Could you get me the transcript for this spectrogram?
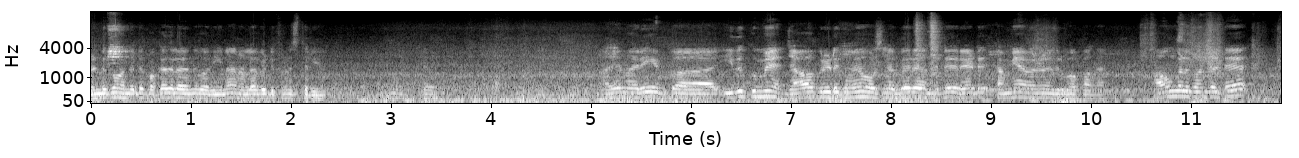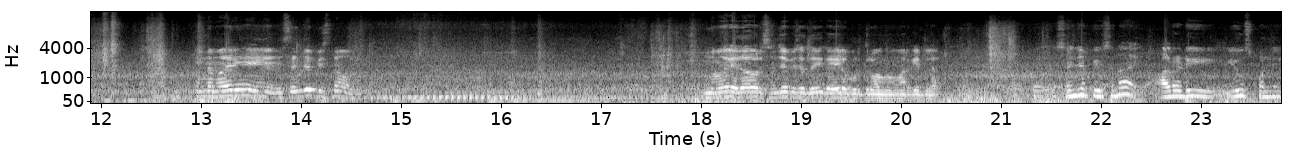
ரெண்டுக்கும் வந்துட்டு பக்கத்தில் இருந்து பார்த்தீங்கன்னா நல்லாவே டிஃப்ரென்ஸ் தெரியும். அதே மாதிரி இப்போ இதுக்குமே ஜாவா பிரீடுக்குமே ஒரு சில பேர் வந்துட்டு ரேட்டு கம்மியாக வேணும்னு எதிர்பார்ப்பாங்க. அவங்களுக்கு வந்துட்டு இந்த மாதிரி செஞ்ச பீஸ் தான் வரும். இந்த மாதிரி ஏதாவது ஒரு செஞ்ச பீஸ் தூக்கி கையில் கொடுத்துருவாங்க மார்க்கெட்டில் செஞ்ச பீஸ்னா ஆல்ரெடி யூஸ் பண்ணி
